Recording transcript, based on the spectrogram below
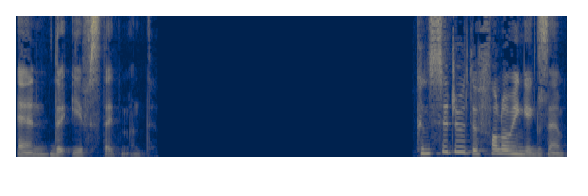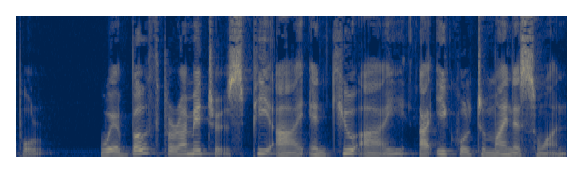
and the if statement. Consider the following example where both parameters pi and qi are equal to minus 1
